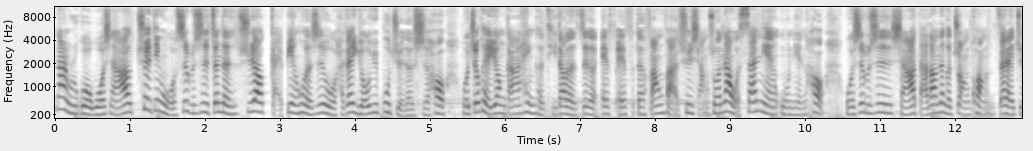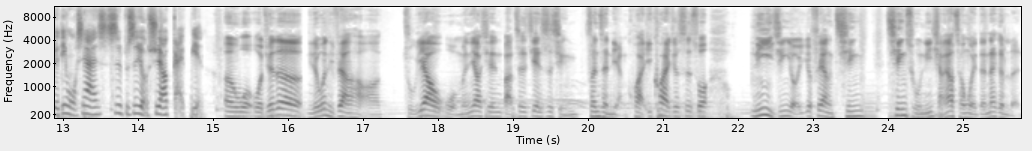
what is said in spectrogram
那如果我想要确定我是不是真的需要改变，或者是我还在犹豫不决的时候，我就可以用刚刚 Hank 提到的这个 FF 的方法去想说，那我三年五年后，我是不是想要达到那个状况，再来决定我现在是不是有需要改变？呃，我我觉得你的问题非常好啊。主要我们要先把这件事情分成两块，一块就是说，你已经有一个非常清清楚你想要成为的那个人，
